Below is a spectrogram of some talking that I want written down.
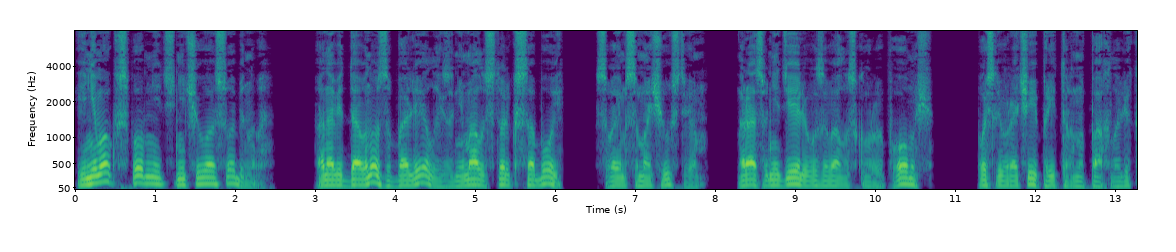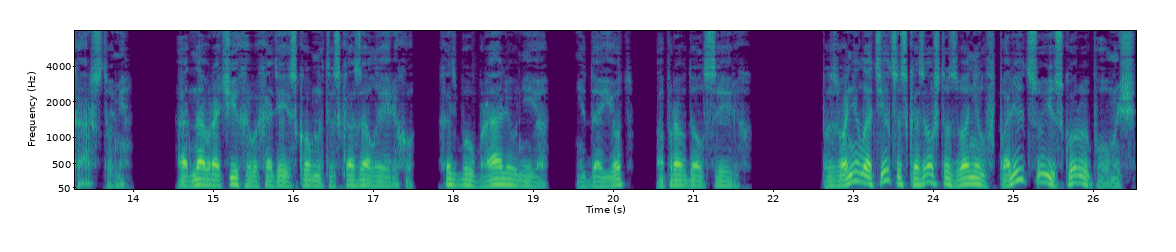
и не мог вспомнить ничего особенного. Она ведь давно заболела и занималась только собой, своим самочувствием. Раз в неделю вызывала скорую помощь. После врачей приторно пахло лекарствами. Одна врачиха, выходя из комнаты, сказала Эриху, хоть бы убрали у нее, не дает. — оправдался Эрих. Позвонил отец и сказал, что звонил в полицию и скорую помощь.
